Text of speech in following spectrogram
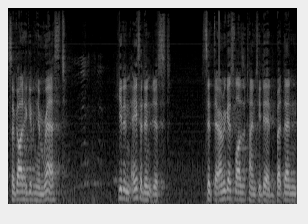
so God had given him rest. He didn't, Asa didn't just sit there. I, mean, I guess lots of times he did, but then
